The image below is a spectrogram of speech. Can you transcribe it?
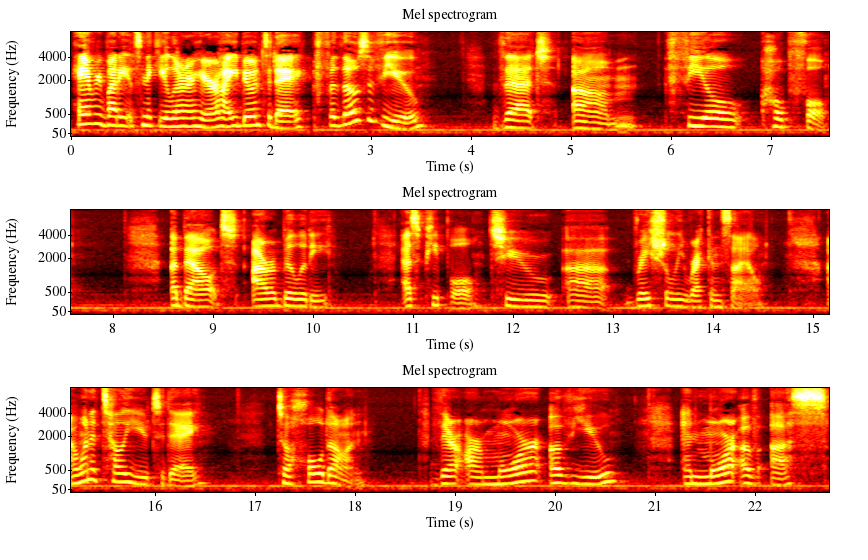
Hey everybody, it's Nikki Lerner here. How you doing today? For those of you that um, feel hopeful about our ability as people to uh, racially reconcile, I want to tell you today to hold on. There are more of you and more of us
